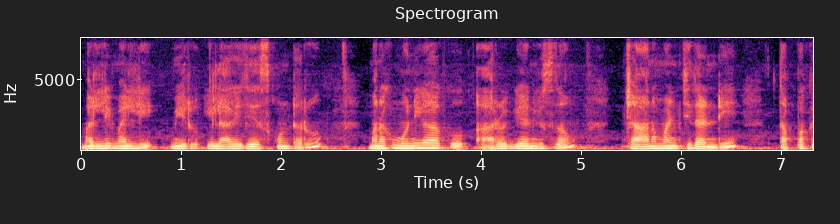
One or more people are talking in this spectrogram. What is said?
మళ్ళీ మళ్ళీ మీరు ఇలాగే చేసుకుంటారు. మనకు మునిగాకు ఆరోగ్యానికి సుతం చాలా మంచిదండి. తప్పక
